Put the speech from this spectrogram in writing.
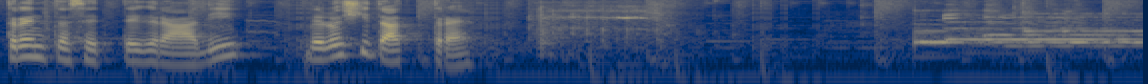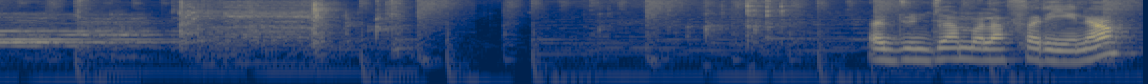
37 gradi, velocità 3. Aggiungiamo la farina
